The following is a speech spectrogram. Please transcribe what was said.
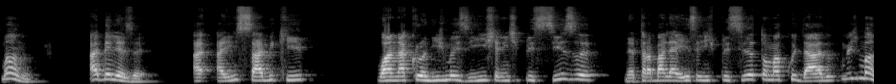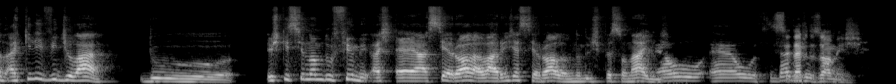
Mano, ah, beleza. A, a gente sabe que o anacronismo existe, a gente precisa né, trabalhar isso, a gente precisa tomar cuidado. Mas, mano, aquele vídeo lá do. Eu esqueci o nome do filme. É a Cerola, a Laranja Cerola, o nome dos personagens. É o, é o Cidade, Cidade dos, dos Homens. Homens.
